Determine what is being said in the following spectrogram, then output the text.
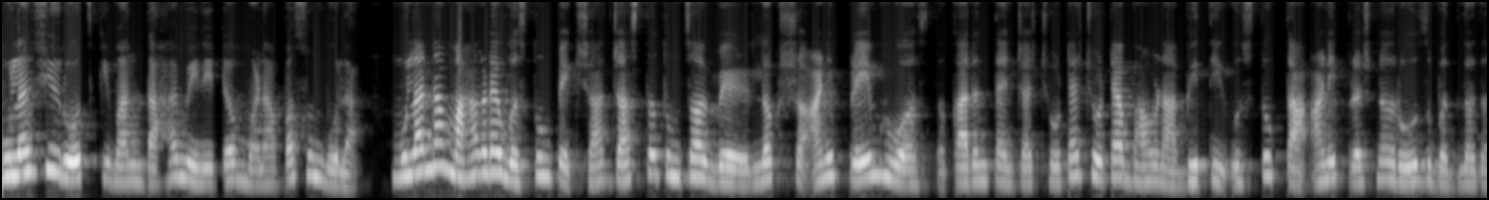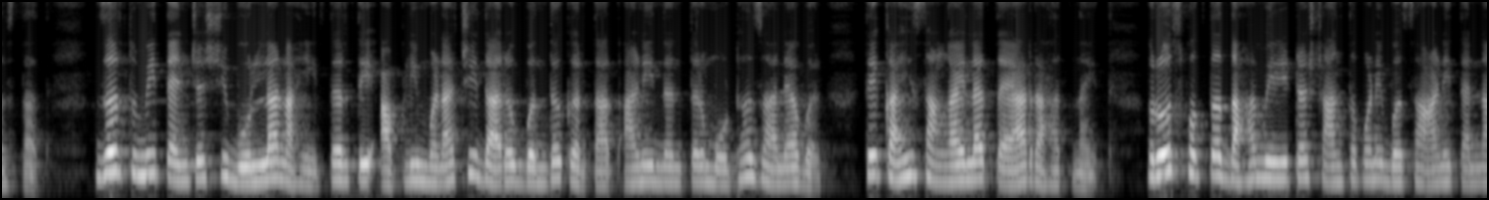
मुलांशी रोज किमान दहा मिनिटं मनापासून बोला. मुलांना महागड्या वस्तूंपेक्षा जास्त तुमचा वेळ लक्ष आणि प्रेम हवं असतं कारण त्यांच्या छोट्या छोट्या भावना भीती उत्सुकता आणि प्रश्न रोज बदलत असतात. जर तुम्ही त्यांच्याशी बोलला नाही तर ते आपली मनाची दारं बंद करतात आणि नंतर मोठं झाल्यावर ते काही सांगायला तयार राहत नाहीत. रोज फक्त दहा मिनिटं शांतपणे बसा आणि त्यांना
